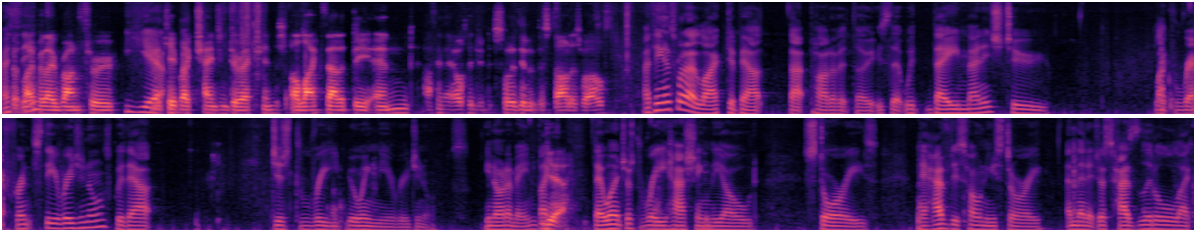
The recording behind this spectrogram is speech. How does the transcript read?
I but like where they run through. yeah, They keep like changing directions. I like that at the end. I think they also did sort of did it at the start as well. I think that's what I liked about that part of it though is that with they managed to like reference the originals without just redoing the originals. You know what I mean? Like yeah, they weren't just rehashing the old stories. They have this whole new story and then it just has little like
